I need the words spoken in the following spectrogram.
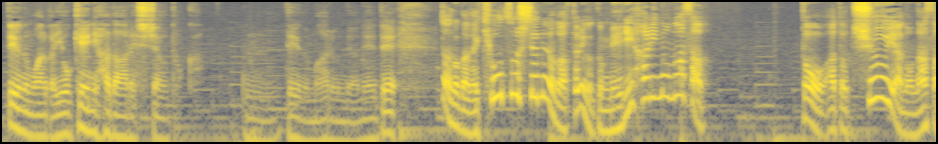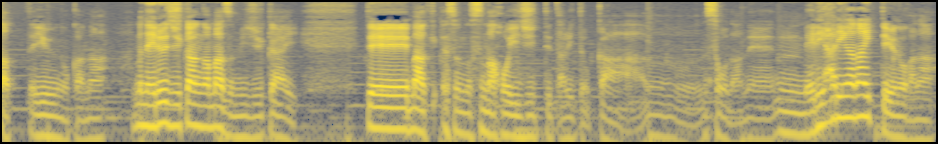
っていうのもあるから余計に肌荒れしちゃうとか。っていうのもあるんだよね。で、あのがね、共通してるのが、とにかくメリハリのなさと、あと昼夜のなさっていうのかな。寝る時間がまず短い。で、まあ、そのスマホいじってたりとか、うん、そうだね、うん、メリハリがないっていうのかな。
